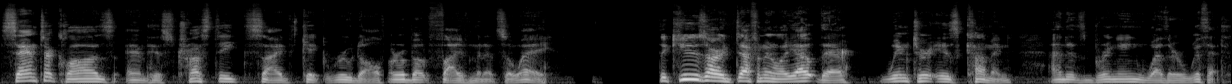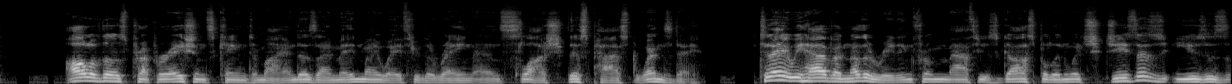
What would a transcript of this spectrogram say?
Santa Claus and his trusty sidekick Rudolph are about five minutes away. The cues are definitely out there. Winter is coming, and it's bringing weather with it. All of those preparations came to mind as I made my way through the rain and slush this past Wednesday. Today we have another reading from Matthew's Gospel in which Jesus uses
